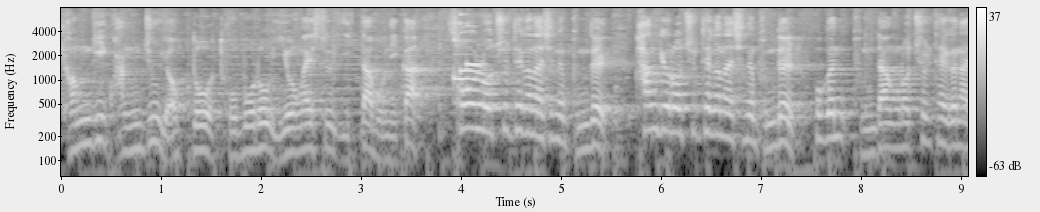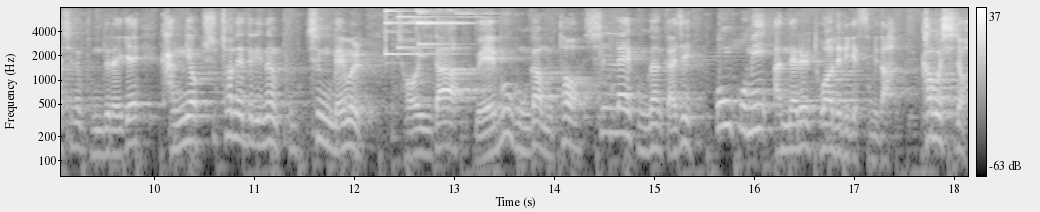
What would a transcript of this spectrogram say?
경기 광주역도 도보로 이용할 수 있다 보니까 서울로 출퇴근하시는 분들, 판교로 출퇴근하시는 분들 혹은 분당으로 출퇴근하시는 분들에게 강력 추천해드리는 복층 매물 저희가 외부 공간부터 실내 공간까지 꼼꼼히 안내를 도와드리겠습니다. 가보시죠.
